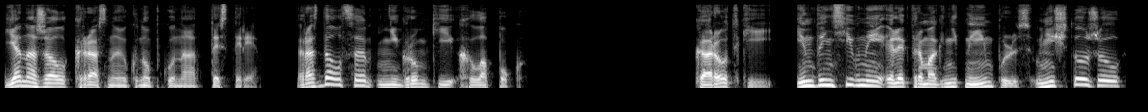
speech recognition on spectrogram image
Я нажал красную кнопку на тестере. Раздался негромкий хлопок. Короткий, интенсивный электромагнитный импульс уничтожил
